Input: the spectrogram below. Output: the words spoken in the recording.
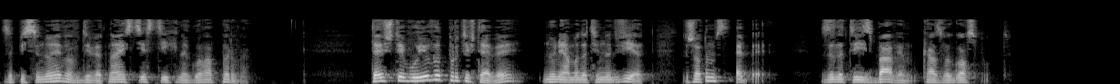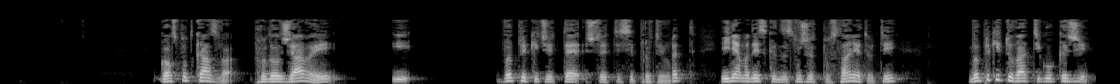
Записано е в 19 стих на глава 1. Те ще воюват против тебе, но няма да ти надвият, защото с тебе, за да те избавям, казва Господ. Господ казва, продължавай и въпреки, че те ще ти се противят и няма да искат да слушат посланието ти, въпреки това ти го кажи.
